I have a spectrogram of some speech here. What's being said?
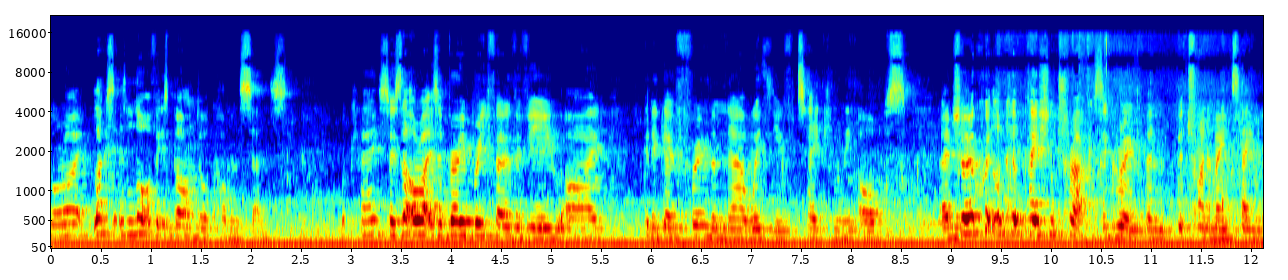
All right, like I said, a lot of it's barn door common sense. Okay, so is that all right? It's a very brief overview. I'm going to go through them now with you for taking the OBS. Um, shall we have a quick look at patient track as a group and but trying to maintain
